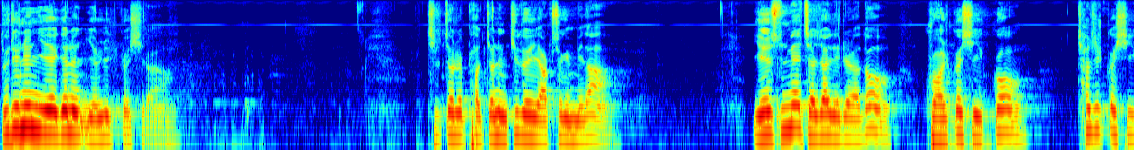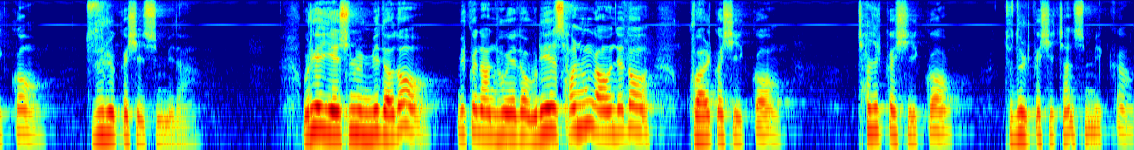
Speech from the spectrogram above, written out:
두드리는 이에게는 열릴 것이라. 7절 8절은 기도의 약속입니다. 예수님의 제자들이라도 구할 것이 있고 찾을 것이 있고 두드릴 것이 있습니다. 우리가 예수님을 믿어도 믿고 난 후에도 우리의 삶 가운데도 구할 것이 있고 찾을 것이 있고 두들 것이 있지 않습니까?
